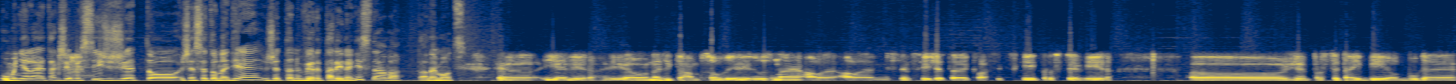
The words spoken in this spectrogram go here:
umělé, takže myslíš, že, to, že se to neděje? Že ten vir tady není s náma, ta nemoc? Je, je vír, jo, neříkám, jsou víry různé, ale, ale myslím si, že to je klasický prostě vír, uh, že prostě tady byl, bude,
